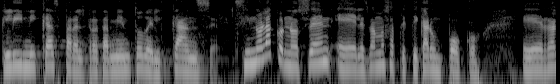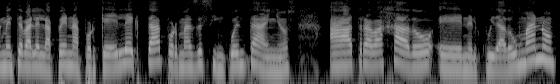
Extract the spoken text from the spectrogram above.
clínicas para el tratamiento del cáncer. Si no la conocen, eh, les vamos a platicar un poco. Eh, realmente vale la pena porque Electa, por más de 50 años, ha trabajado en el cuidado humano,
